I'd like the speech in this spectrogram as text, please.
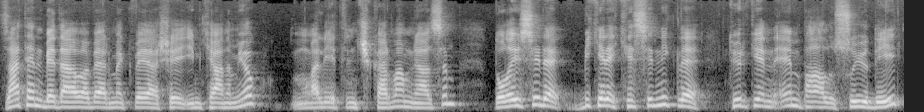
zaten bedava vermek veya şey imkanım yok. Maliyetini çıkarmam lazım. Dolayısıyla bir kere kesinlikle Türkiye'nin en pahalı suyu değil.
